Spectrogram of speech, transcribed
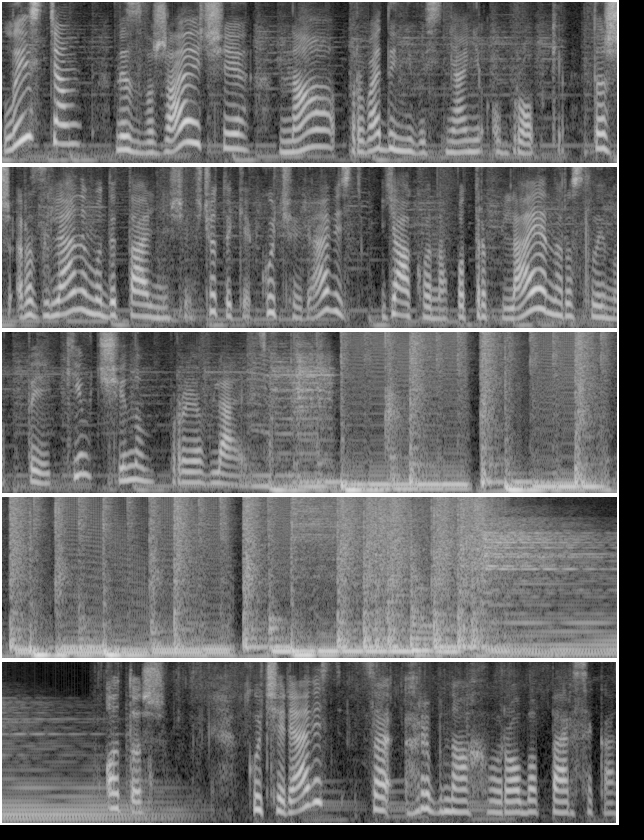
листям, незважаючи на проведені весняні обробки. Тож розглянемо детальніше, що таке кучерявість, як вона потрапляє на рослину та яким чином проявляється. Отож, кучерявість це грибна хвороба персика.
